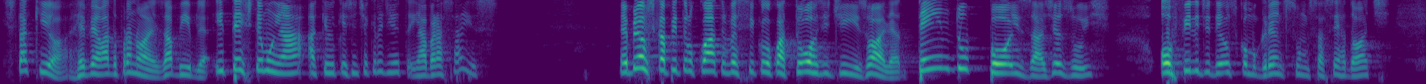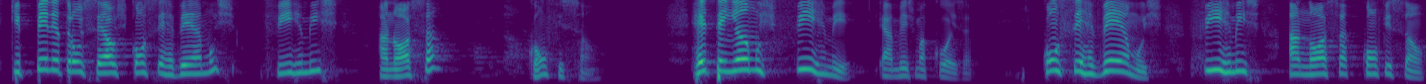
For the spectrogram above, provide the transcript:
está aqui, ó, revelado para nós, a Bíblia, e testemunhar aquilo que a gente acredita e abraçar isso. Hebreus capítulo 4, versículo 14 diz: Olha, tendo, pois, a Jesus, o Filho de Deus, como grande sumo sacerdote, que penetrou os céus, conservemos firmes a nossa confissão. Retenhamos firme, é a mesma coisa. Conservemos firmes a nossa confissão.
